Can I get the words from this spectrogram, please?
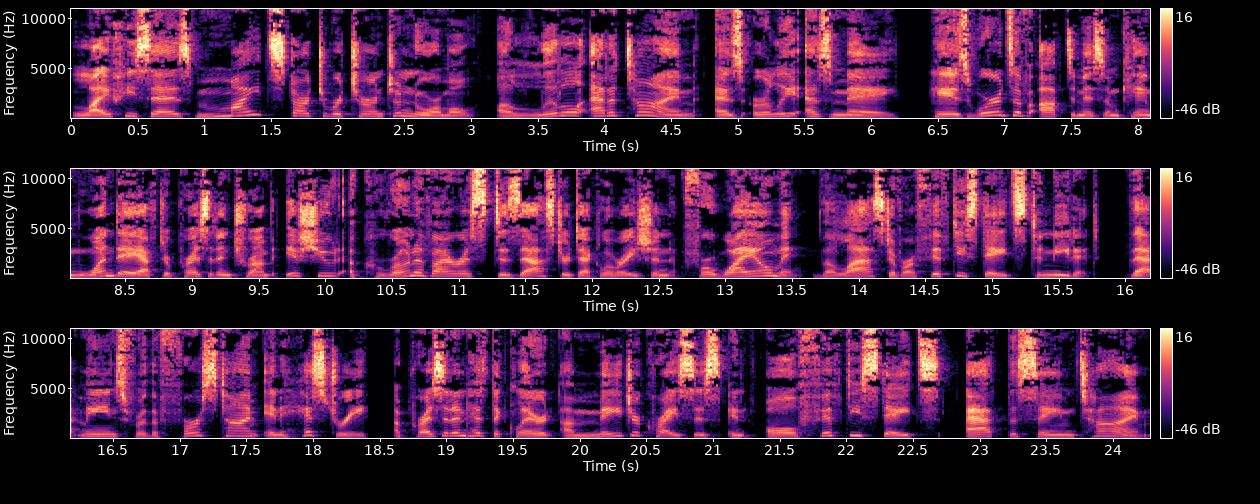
Life, he says, might start to return to normal a little at a time as early as May. His words of optimism came one day after President Trump issued a coronavirus disaster declaration for Wyoming, the last of our 50 states to need it. That means for the first time in history, a president has declared a major crisis in all 50 states at the same time.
